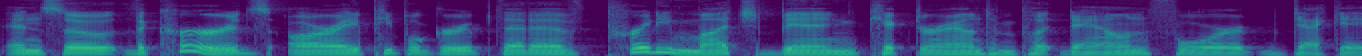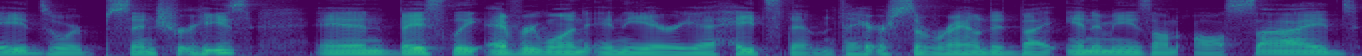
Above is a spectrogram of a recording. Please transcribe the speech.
And so the Kurds are a people group that have pretty much been kicked around and put down for decades or centuries, and basically everyone in the area hates them. They are surrounded by enemies on all sides.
